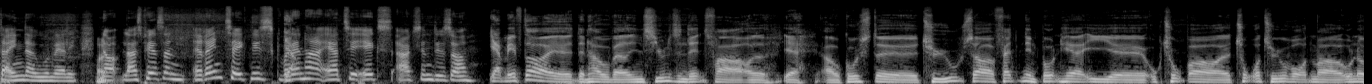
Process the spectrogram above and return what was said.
Der er ingen, der er uundværlig. Nå, Lars Persson, rent teknisk, hvordan ja. har RTX-aktien det så? Jamen efter, øh, den har jo været en sivende tendens fra øh, ja, august øh, 20, så fandt den en bund her i øh, oktober 22, hvor den var under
